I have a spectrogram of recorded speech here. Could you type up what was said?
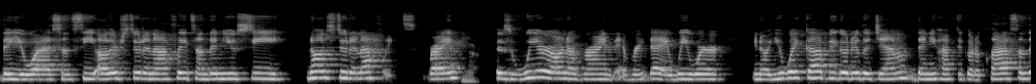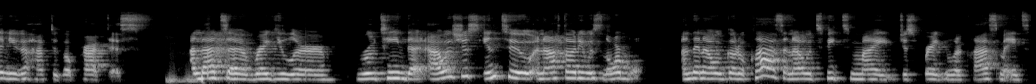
the US and see other student athletes, and then you see non student athletes, right? Because yeah. we are on a grind every day. We were, you know, you wake up, you go to the gym, then you have to go to class, and then you have to go practice. Mm-hmm. And that's a regular routine that I was just into, and I thought it was normal. And then I would go to class and I would speak to my just regular classmates.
